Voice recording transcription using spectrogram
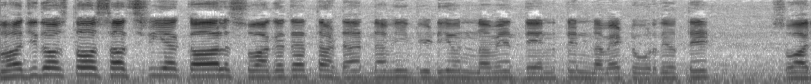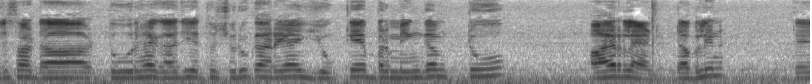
ਸੋ ਹਾਂਜੀ ਦੋਸਤੋ ਸਤਿ ਸ਼੍ਰੀ ਅਕਾਲ। ਸਵਾਗਤ ਹੈ ਤੁਹਾਡਾ ਨਵੀਂ ਵੀਡੀਓ ਨਵੇਂ ਦਿਨ ਤੇ ਨਵੇਂ ਟੂਰ ਦੇ ਉੱਤੇ। ਸੋ ਅੱਜ ਸਾਡਾ ਟੂਰ ਹੈਗਾ ਜੀ ਇੱਥੋਂ ਸ਼ੁਰੂ ਕਰ ਰਹੇ ਹਾਂ UK Birmingham to Ireland Dublin ਤੇ.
